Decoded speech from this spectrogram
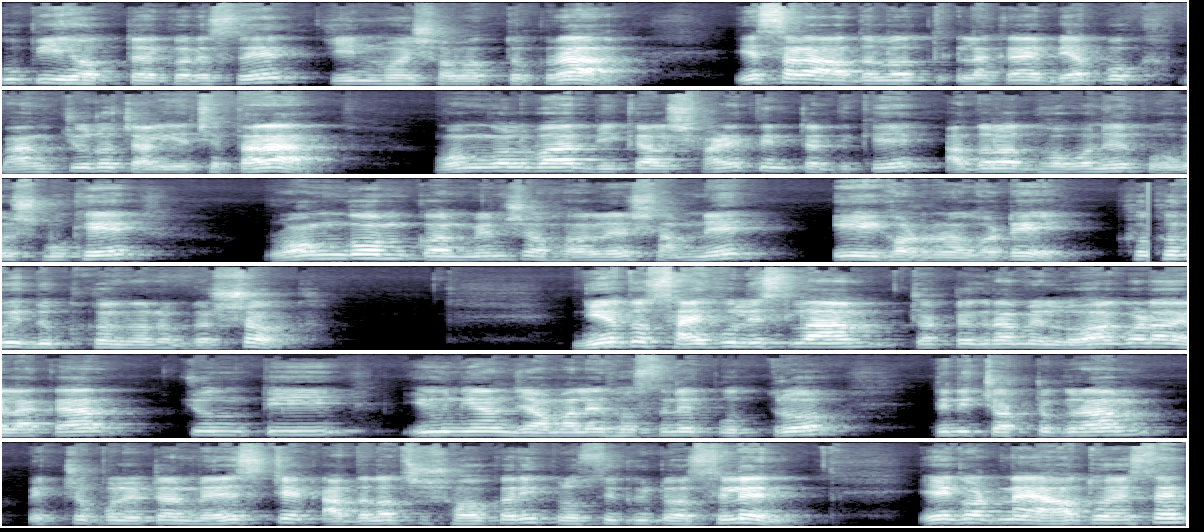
কুপিয়ে হত্যা করেছে চিন্ময় সমর্থকরা। এছাড়া আদালত এলাকায় ব্যাপক ভাঙচুরও চালিয়েছে তারা। মঙ্গলবার বিকাল সাড়ে তিনটার দিকে আদালত ভবনের প্রবেশ মুখে রঙ্গম কনভেনশন হলের সামনে এই ঘটনা ঘটে। খুবই দুঃখজনক দর্শক। নিহত সাইফুল ইসলাম চট্টগ্রামের লোহাগড়া এলাকার চুন্তি ইউনিয়ন জামালের হোসেনের পুত্র। তিনি চট্টগ্রাম মেট্রোপলিটন ম্যাজিস্ট্রেট আদালতের সহকারী প্রসিকিউটর ছিলেন। এ ঘটনায় আহত হয়েছেন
